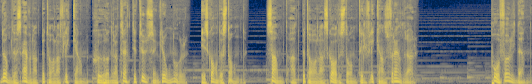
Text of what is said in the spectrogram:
dömdes även att betala flickan 730 000 kronor i skadestånd samt att betala skadestånd till flickans föräldrar. Påföljden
